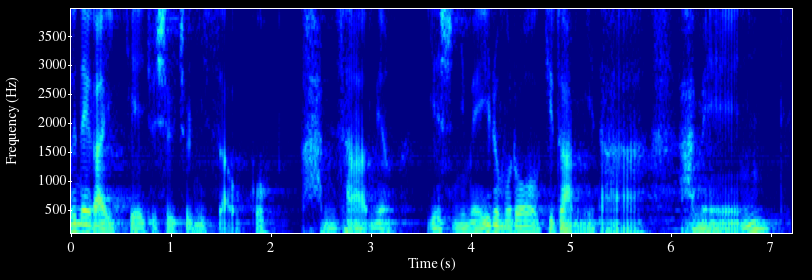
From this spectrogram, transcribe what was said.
은혜가 있게 해주실 줄 믿사옵고 감사하며 예수님의 이름으로 기도합니다. 아멘.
